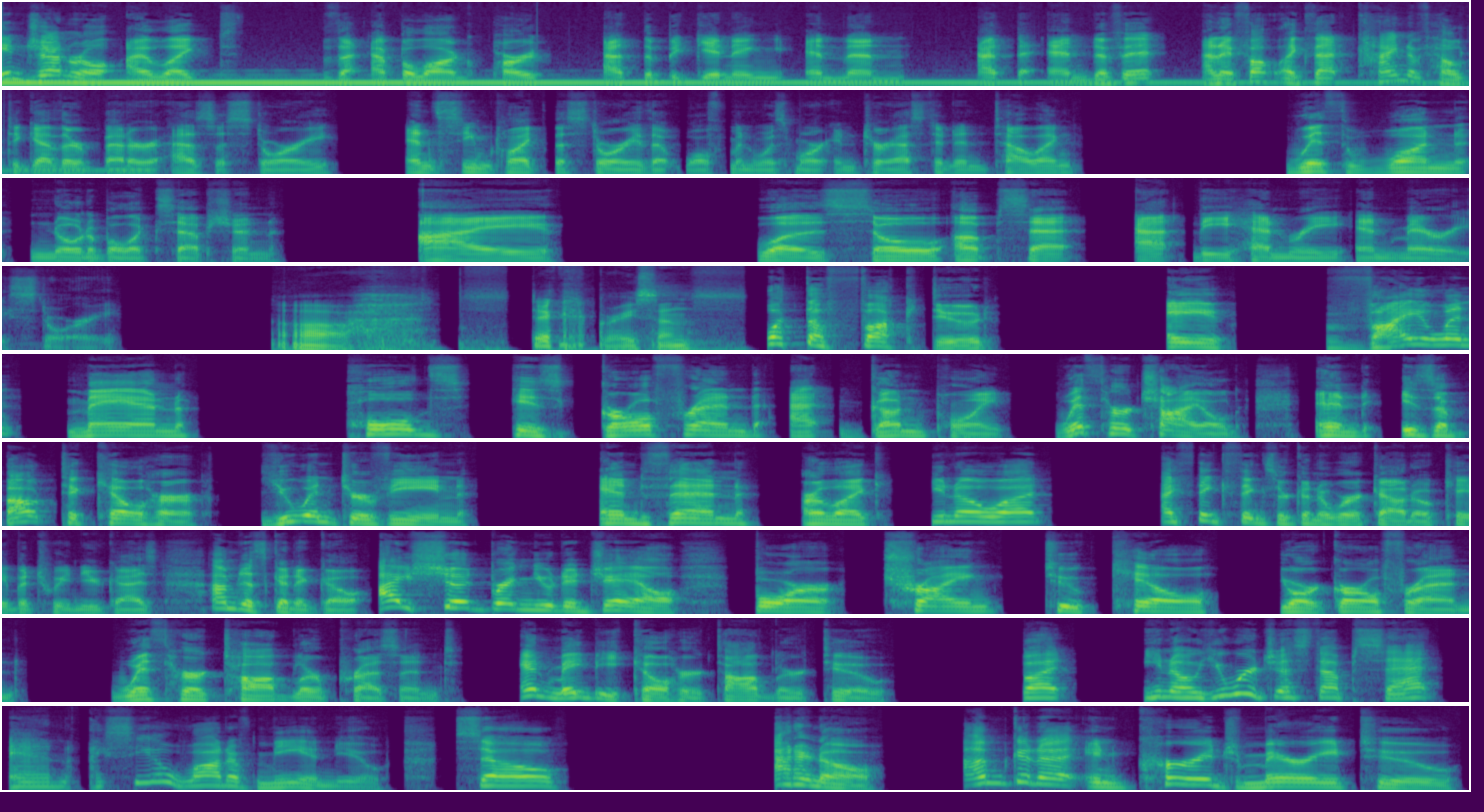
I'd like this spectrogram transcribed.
In general, I liked the epilogue part at the beginning and then at the end of it. And I felt like that kind of held together better as a story and seemed like the story that Wolfman was more interested in telling. With one notable exception, I was so upset at the Henry and Mary story. Oh, Dick Grayson. What the fuck, dude? A violent man holds his girlfriend at gunpoint with her child and is about to kill her. You intervene and then are like, you know what? I think things are going to work out okay between you guys. I'm just going to go. I should bring you to jail for trying to kill your girlfriend with her toddler present and maybe kill her toddler too. But, you know, you were just upset and I see a lot of me in you. So, I don't know. I'm going to encourage Mary to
